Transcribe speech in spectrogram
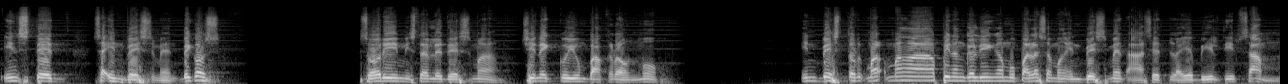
instead sa investment. Because Sorry, Mr. Ledesma. Chinek ko yung background mo. Investor, mga pinanggalingan mo pala sa mga investment, asset, liability, some.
